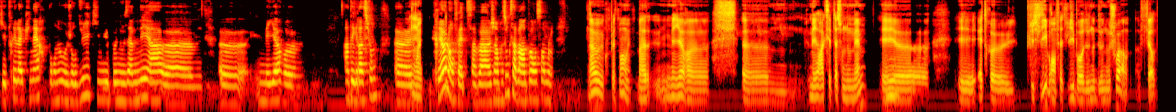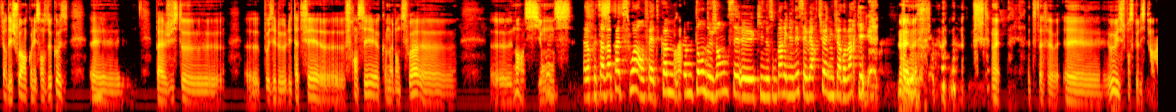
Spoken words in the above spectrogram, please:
qui est très lacunaire pour nous aujourd'hui qui peut nous amener à une meilleure intégration créole en fait ça va j'ai l'impression que ça va un peu ensemble ah oui complètement oui. bah, meilleure meilleure acceptation de nous-mêmes et mmh. et être plus libre en fait, libre de, de nos choix, faire faire des choix en connaissance de cause, mmh. euh, pas juste euh, euh, poser l'état de fait français comme allant de soi. Non, si on alors que ça va pas de soi en fait, comme comme tant de gens qui ne sont pas réunionnais s'évertuent à nous faire remarquer. Ouais, ouais. ouais. tout à fait. Ouais. oui, oui, je pense que l'histoire,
